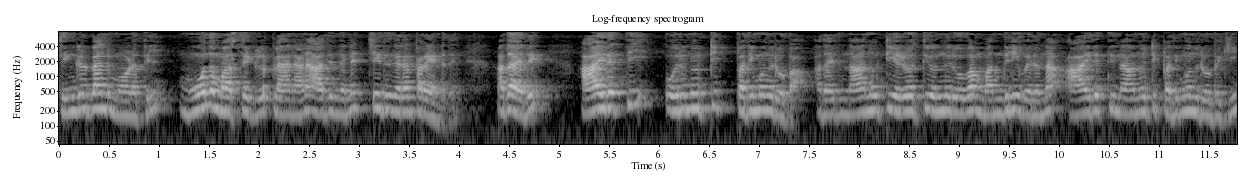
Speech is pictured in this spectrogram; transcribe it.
സിംഗിൾ ബാൻഡ് മോഡത്തിൽ മൂന്ന് മാസത്തേക്കുള്ള പ്ലാനാണ് ആദ്യം തന്നെ ചെയ്തു തരാൻ പറയേണ്ടത്. അതായത് ആയിരത്തി ഒരുന്നൂറ്റി പതിമൂന്ന് രൂപ അതായത് നാനൂറ്റി എഴുപത്തി ഒന്ന് രൂപ മന്ത്ലി വരുന്ന ആയിരത്തി നാനൂറ്റി പതിമൂന്ന് രൂപയ്ക്ക്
